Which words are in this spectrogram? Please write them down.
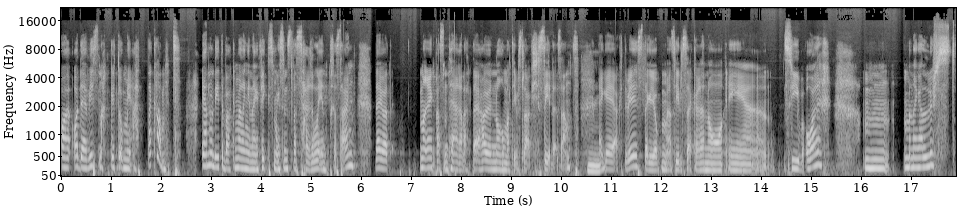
Og, og, det vi snakket om i etterkant En av de tilbakemeldingene jeg fikk som jeg syntes var særlig interessant, det er jo at når jeg presenterer dette Jeg har jo en normativ slagside. sant? Mm. Jeg er aktivist, jeg jobber med asylsøkere nå i uh, syv år. Mm, men jeg har lyst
